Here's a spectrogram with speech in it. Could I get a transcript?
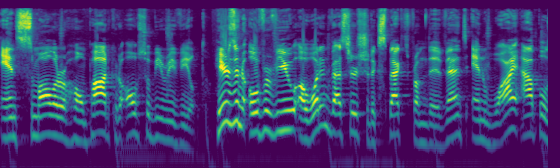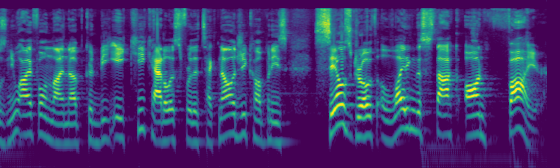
and smaller HomePod could also be revealed. Here's an overview of what investors should expect from the event and why Apple's new iPhone lineup could be a key catalyst for the technology company's sales growth, lighting the stock on fire.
